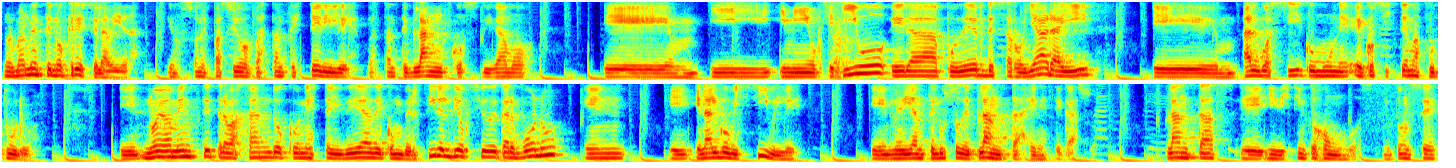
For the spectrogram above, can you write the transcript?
normalmente no crece la vida. Son espacios bastante estériles, bastante blancos, digamos. Eh, y, mi objetivo era poder desarrollar ahí eh, algo así como un ecosistema futuro. Eh, nuevamente trabajando con esta idea de convertir el dióxido de carbono en, eh, algo visible eh, mediante el uso de plantas en este caso, plantas y distintos hongos. Entonces,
